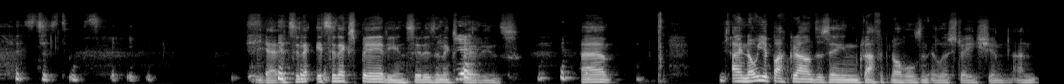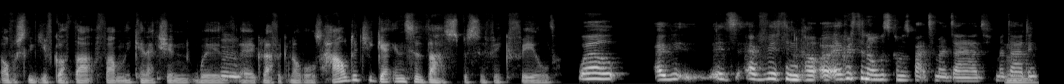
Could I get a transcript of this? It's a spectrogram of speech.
it's just insane. Yeah, it's an it's an experience. It is an experience. Yeah. um, I know your background is in graphic novels and illustration, and obviously you've got that family connection with mm. uh, graphic novels. How did you get into that specific field? Well, I, it's everything. Everything always comes back to my dad. My dad, mm.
